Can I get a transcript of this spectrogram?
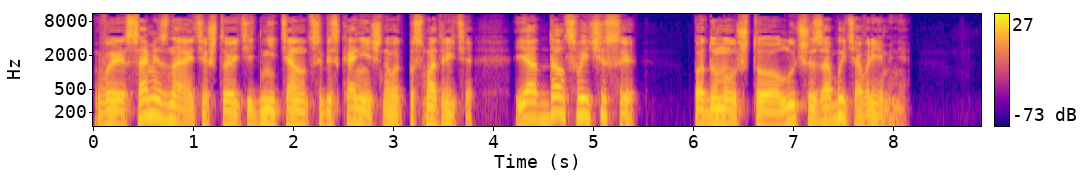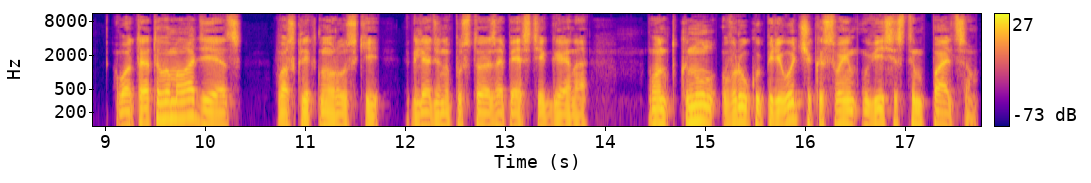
«Вы сами знаете, что эти дни тянутся бесконечно. Вот посмотрите, я отдал свои часы. Подумал, что лучше забыть о времени». «Вот этого молодец», — воскликнул русский, глядя на пустое запястье Гена. Он ткнул в руку переводчика своим увесистым пальцем.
